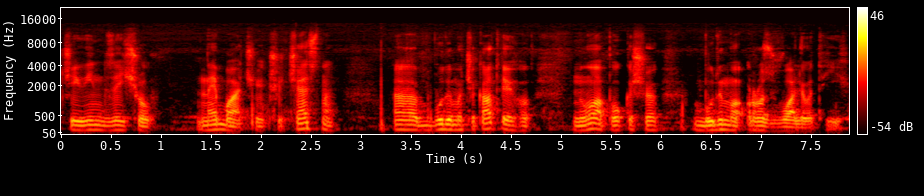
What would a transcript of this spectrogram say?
Чи він зайшов? Не бачу, якщо чесно. Будемо чекати його. Ну, а поки що будемо розвалювати їх.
